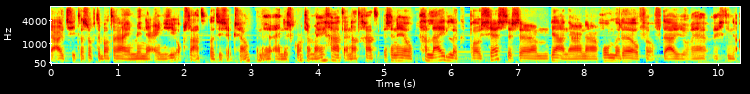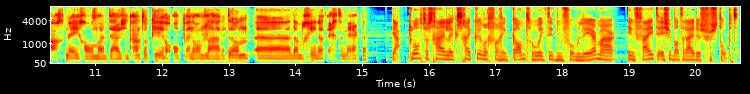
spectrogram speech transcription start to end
eruit ziet alsof de batterij minder energie opslaat. Dat is ook zo. En, dus korter meegaat. En dat gaat, is een heel geleidelijk proces. Dus um, ja, naar, naar honderden of, of duizenden, richting 8, 900, duizend aantal keren op en ontladen. Dan, uh, dan begin je dat echt te merken. Ja, klopt waarschijnlijk scheikundig van geen kant hoe ik dit nu formuleer. Maar in feite is je batterij dus verstopt.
